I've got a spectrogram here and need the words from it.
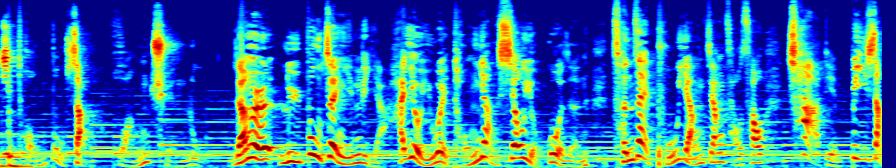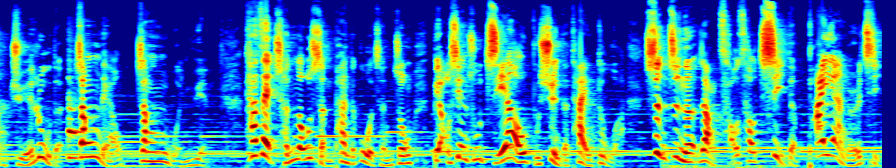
一同步上黄泉路。然而，吕布阵营里啊，还有一位同样骁勇过人，曾在濮阳将曹操差点逼上绝路的张辽张文远。他在城楼审判的过程中，表现出桀骜不驯的态度啊，甚至呢，让曹操气得拍案而起，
